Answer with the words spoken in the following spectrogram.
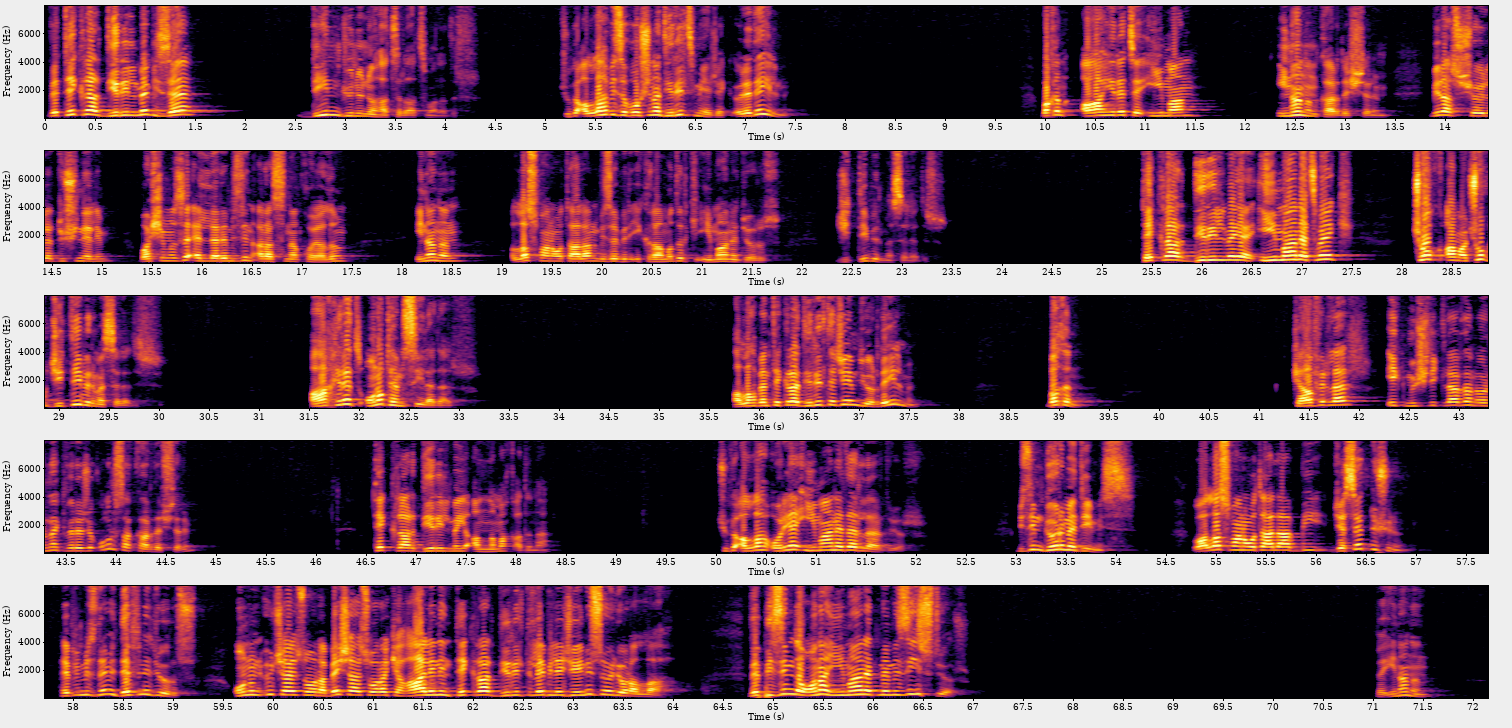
Ve tekrar dirilme bize din gününü hatırlatmalıdır. Çünkü Allah bizi boşuna diriltmeyecek. Öyle değil mi? Bakın ahirete iman, inanın kardeşlerim. Biraz şöyle düşünelim. başımızı ellerimizin arasına koyalım. İnanın Allah subhanehu ve teala'nın bize bir ikramıdır ki iman ediyoruz. Ciddi bir meseledir. Tekrar dirilmeye iman etmek çok ama çok ciddi bir meseledir. Ahiret onu temsil eder. Allah ben tekrar dirilteceğim diyor değil mi? Bakın kafirler ilk müşriklerden örnek verecek olursak kardeşlerim tekrar dirilmeyi anlamak adına çünkü Allah oraya iman ederler diyor. Bizim görmediğimiz ve Allah subhanahu ve teala bir ceset düşünün. Hepimiz değil mi defnediyoruz. Onun üç ay sonra beş ay sonraki halinin tekrar diriltilebileceğini söylüyor Allah. Ve bizim de ona iman etmemizi istiyor. Ve inanın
